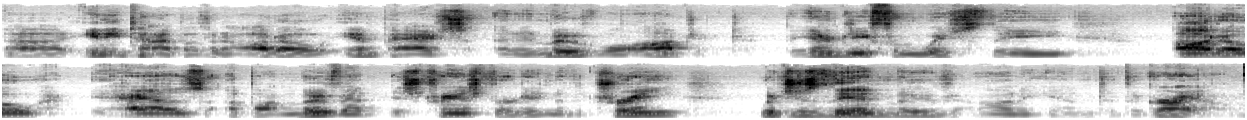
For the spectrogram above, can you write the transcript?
uh, any type of an auto impacts an immovable object. The energy from which the auto has upon movement is transferred into the tree, which is then moved on into the ground.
